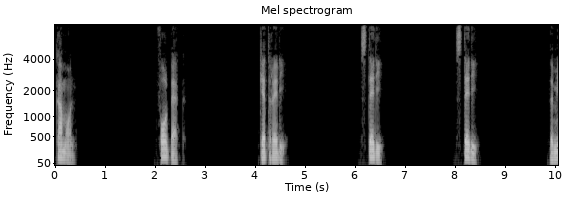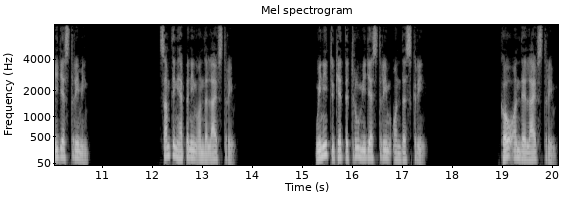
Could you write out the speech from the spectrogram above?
Come on. Fall back. Get ready. Steady. Steady. The media streaming. Something happening on the live stream. We need to get the true media stream on the screen. Go on their live stream.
